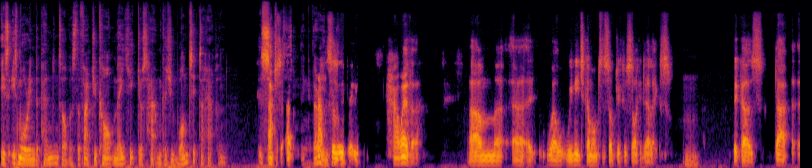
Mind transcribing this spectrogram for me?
is is more independent of us. The fact you can't make it just happen because you want it to happen is something very absolutely. However, um, uh, well, we need to come on to the subject of psychedelics mm. because that uh,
